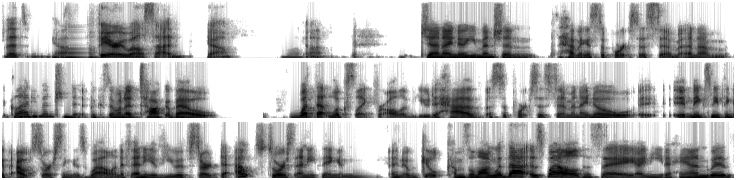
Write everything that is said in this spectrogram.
That's yeah. very well said. Yeah. Yeah. Jen, I know you mentioned having a support system, and I'm glad you mentioned it because I want to talk about what that looks like for all of you to have a support system. And I know it, it, makes me think of outsourcing as well. And if any of you have started to outsource anything, and I know guilt comes along with that as well to say, I need a hand with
